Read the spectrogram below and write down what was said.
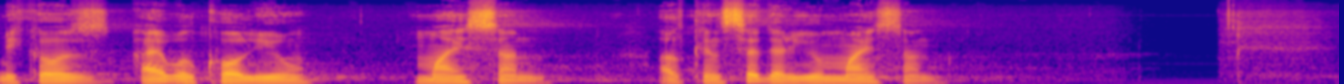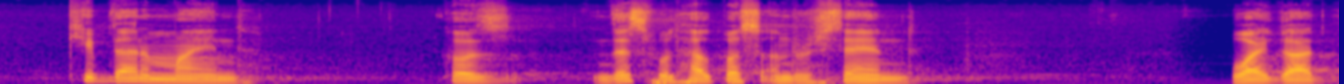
because I will call you my son. I'll consider you my son. Keep that in mind because this will help us understand why God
